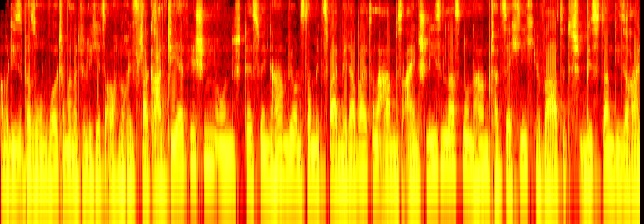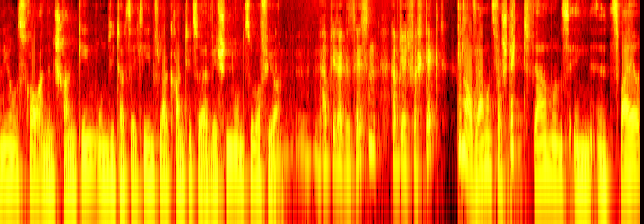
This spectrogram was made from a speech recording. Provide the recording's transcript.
Aber diese Person wollte man natürlich jetzt auch noch in Flagranti erwischen und deswegen haben wir uns dann mit zwei Mitarbeitern abends einschließen lassen und haben tatsächlich gewartet, bis dann diese Reinigungsfrau an den Schrank ging, um sie tatsächlich in Flagranti zu erwischen und zu überführen. Habt ihr da gesessen? Habt ihr euch versteckt? Genau, wir haben uns versteckt. Wir haben uns in äh, zwei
